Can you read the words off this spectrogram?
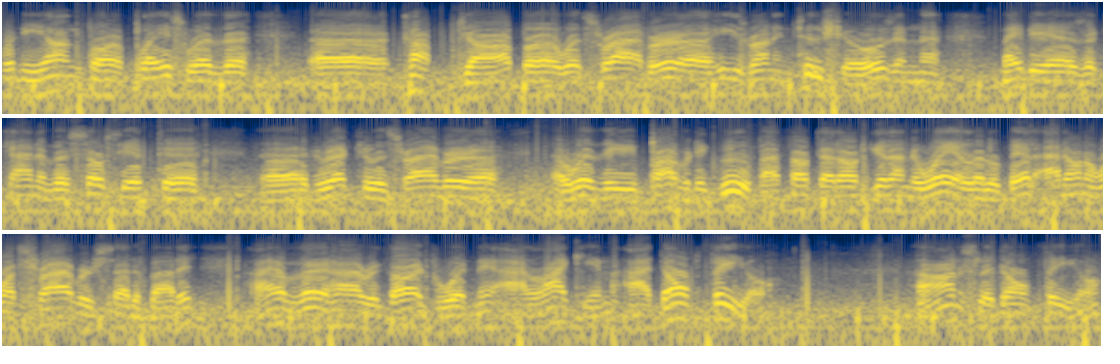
Whitney Young for a place with a uh, uh, top job uh, with Shriver. Uh, he's running two shows, and uh, maybe as a kind of associate uh, uh, director with Shriver, uh, with the poverty group. I thought that ought to get underway a little bit. I don't know what Shriver said about it. I have a very high regard for Whitney. I like him. I don't feel, I honestly don't feel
